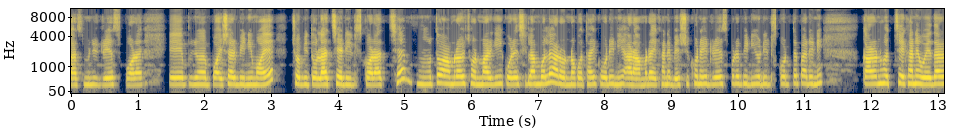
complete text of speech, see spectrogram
কাশ্মীরি ড্রেস পরায় এ, পয়সার বিনিময়ে ছবি তোলাচ্ছে রিলস করাচ্ছে। তো আমরা ওই সোনমার্গেই করেছিলাম বলে আর অন্য কোথায় করিনি। আর আমরা এখানে বেশিক্ষণ এই ড্রেস পরে ভিডিও রিলস করতে পারিনি। কারণ হচ্ছে এখানে ওয়েদার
